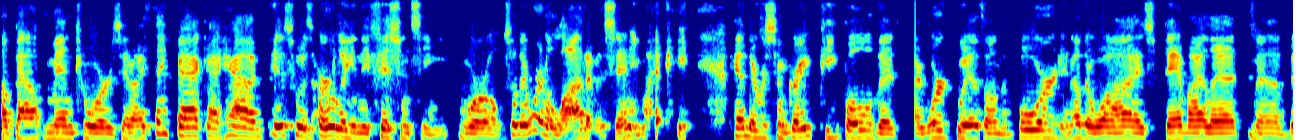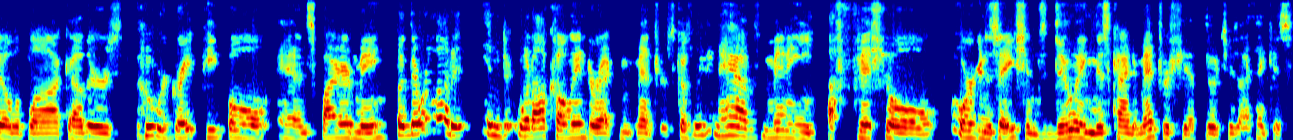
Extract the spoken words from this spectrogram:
about mentors, and I think back I had this was early in the efficiency world, so there weren't a lot of us anyway. and there were some great people that I worked with on the board and otherwise, Dan Violette, uh, Bill LeBlanc, others who were great people and inspired me. But there were a lot of what I'll call indirect mentors because we didn't have many official organizations doing this kind of mentorship, which is I think is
